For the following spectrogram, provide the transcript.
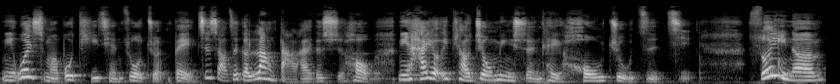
你为什么不提前做准备？至少这个浪打来的时候，你还有一条救命绳可以 hold 住自己。所以呢，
